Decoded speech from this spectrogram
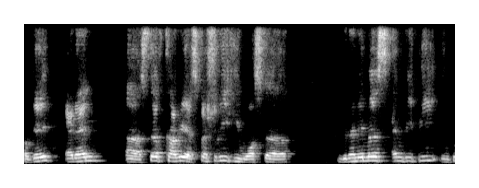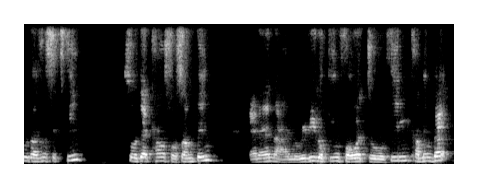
Okay, and then uh, Steph Curry, especially, he was the unanimous MVP in 2016. So that counts for something. And then I'm really looking forward to him coming back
